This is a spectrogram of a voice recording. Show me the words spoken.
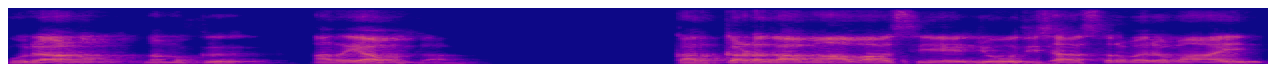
പുരാണം നമുക്ക് അറിയാവുന്നതാണ്. കർക്കടക അമാവാസിയെ ജ്യോതിശാസ്ത്രപരമായി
